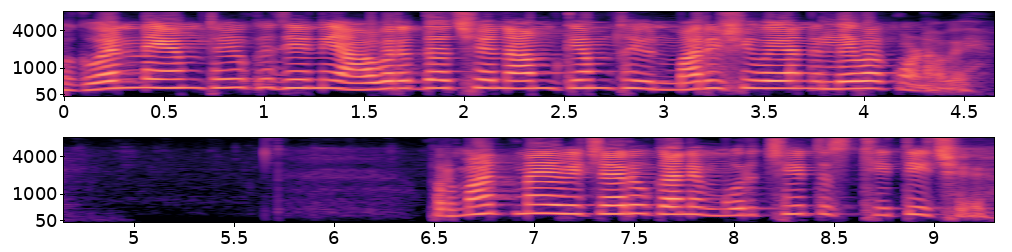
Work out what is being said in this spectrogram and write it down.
ભગવાનને એમ થયું કે જેની આવરદા છે ને આમ કેમ થયું મારી સિવાય આને લેવા કોણ આવે? પરમાત્માએ વિચાર્યું કે આને મૂર્છિત સ્થિતિ છે.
